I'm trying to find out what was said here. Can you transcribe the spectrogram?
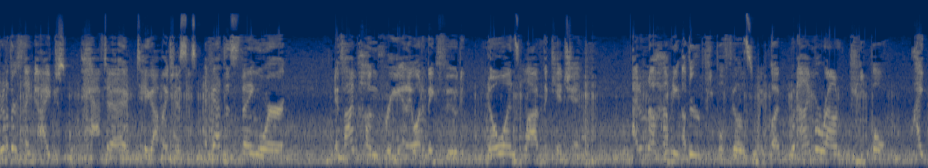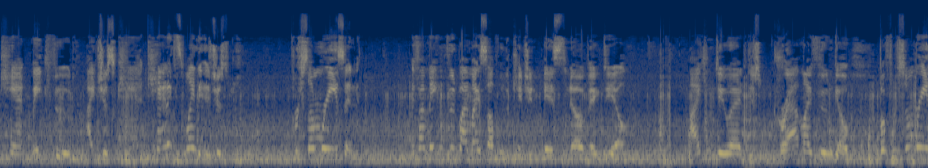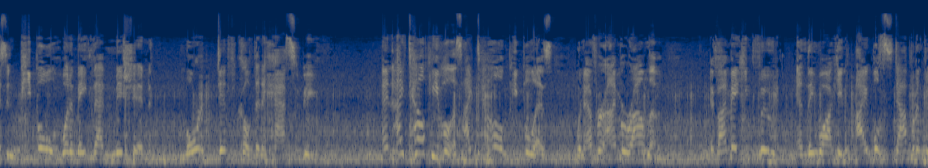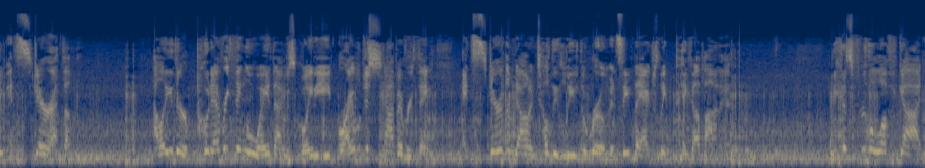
Another thing I just have to take off my chest is I've got this thing where if I'm hungry and I want to make food, no one's allowed in the kitchen. I don't know how many other people feel this way, but when I'm around people, I can't make food. I just can't. Can't explain it. It's just, for some reason, if I'm making food by myself in the kitchen, it's no big deal. I can do it, just grab my food and go. But for some reason, people want to make that mission more difficult than it has to be. And I tell people this, I tell people this whenever I'm around them. If I'm making food and they walk in, I will stop what I'm doing and stare at them. I'll either put everything away that I was going to eat, or I will just stop everything and stare them down until they leave the room and see if they actually pick up on it. Because for the love of God,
